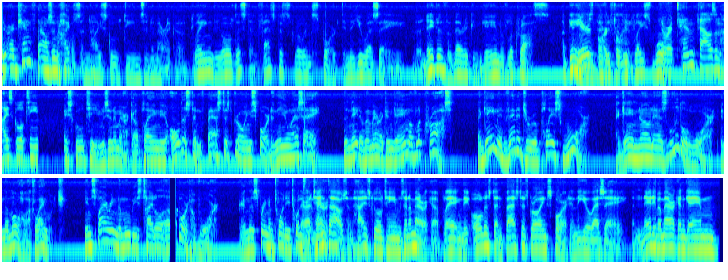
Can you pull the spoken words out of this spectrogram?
There are 10,000 high, high school teams in America playing the oldest and fastest growing sport in the USA, the Native American game of lacrosse. A game Here's Bart invented to Flynn. replace war. There are 10,000 high school teams. high school teams in America playing the oldest and fastest growing sport in the USA, the Native American game of lacrosse. A game invented to replace war, a game known as Little War in the Mohawk language, inspiring the movie's title of Sport of War. In the spring of 2020, There are 10,000 high school teams in America playing the oldest and fastest growing sport in the USA, the Native American game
